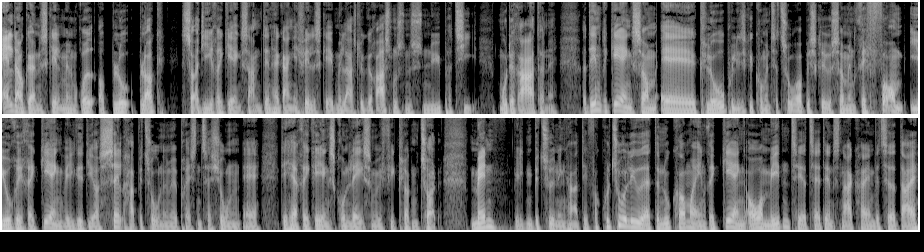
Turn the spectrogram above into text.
altafgørende skæld mellem rød og blå blok så er de i regering sammen. Den her gang i fællesskab med Lars Løkke Rasmussens nye parti, Moderaterne. Og det er en regering, som af kloge politiske kommentatorer beskrives som en reformivrig regering, hvilket de også selv har betonet med præsentationen af det her regeringsgrundlag, som vi fik kl. 12. Men hvilken betydning har det for kulturlivet, at der nu kommer en regering over midten til at tage den snak, har jeg inviteret dig,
